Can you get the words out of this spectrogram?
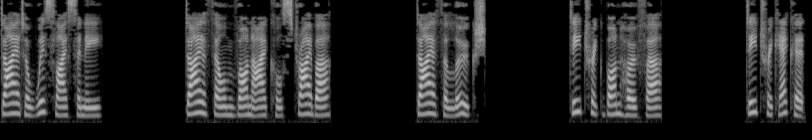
Dieter Wisliceny Diethelm von Eichel Streiber. Dieter Luksch. Dietrich Bonhoeffer. Dietrich Eckart.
